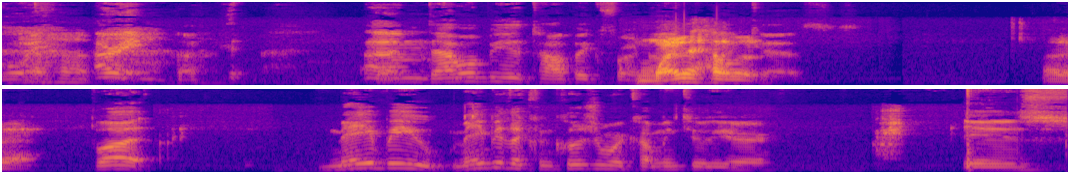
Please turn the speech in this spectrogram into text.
boy. All right. Um, that, that will be a topic for Why another the hell- podcast. Okay. But maybe maybe the conclusion we're coming to here is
